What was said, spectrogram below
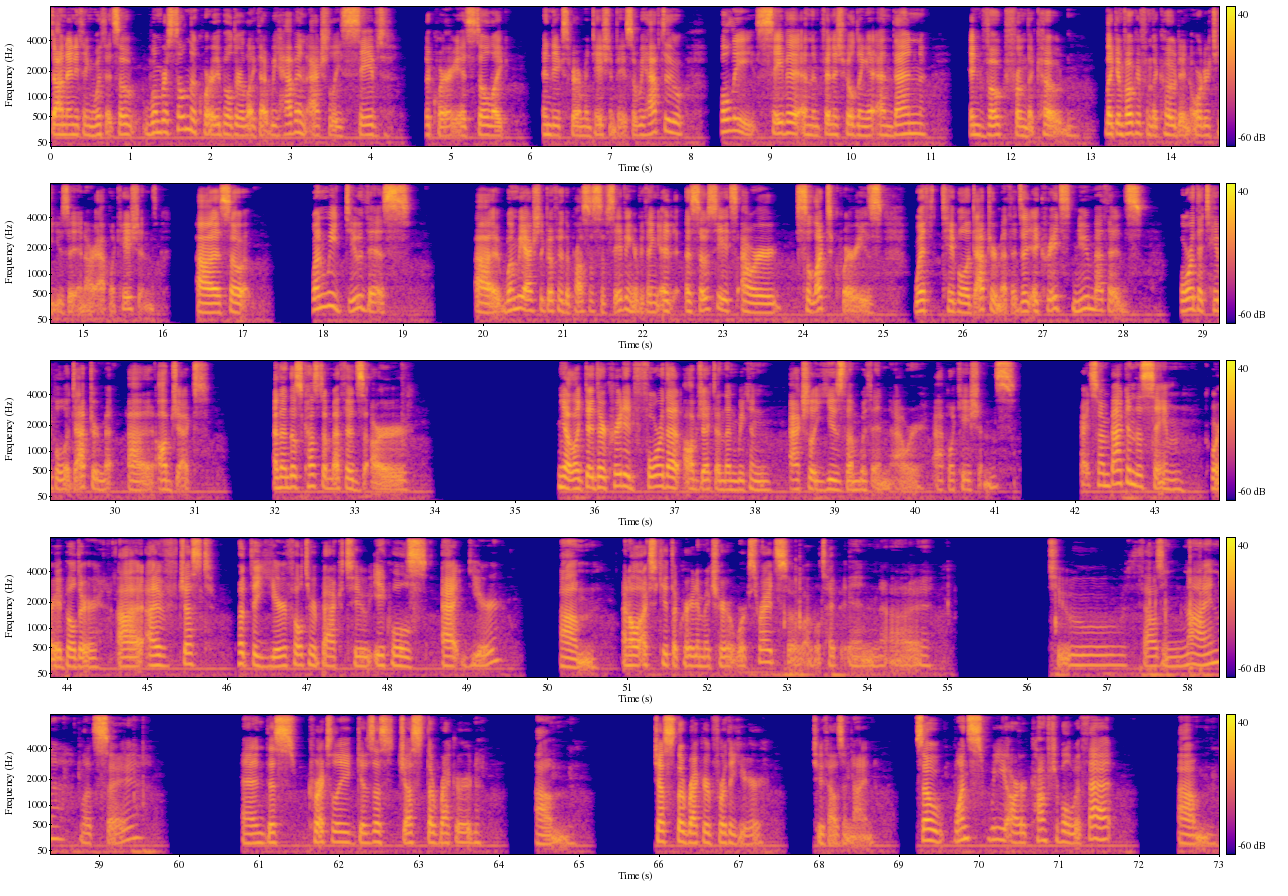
done anything with it. So when we're still in the query builder like that, we haven't actually saved the query. It's still like in the experimentation phase. So we have to fully save it and then finish building it and then invoke from the code, like invoke it from the code in order to use it in our applications. Uh, so when we do this, uh, when we actually go through the process of saving everything, it associates our select queries with table adapter methods. It, it creates new methods for the table adapter uh, object. And then those custom methods are, yeah, like they're, they're created for that object and then we can actually use them within our applications. All right, so I'm back in the same query builder. Uh, I've just put the year filter back to equals at year. Um, and I'll execute the query to make sure it works right. So I will type in uh, 2009, let's say. And this correctly gives us just the record, um, just the record for the year 2009. So once we are comfortable with that, um,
